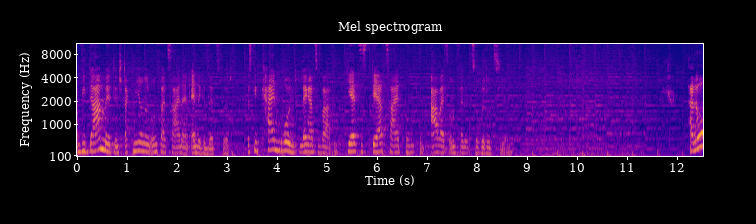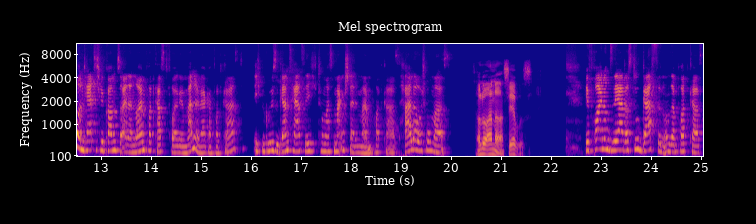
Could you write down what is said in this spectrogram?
und wie damit den stagnierenden Unfallzahlen ein Ende gesetzt wird. Es gibt keinen Grund, länger zu warten. Jetzt ist der Zeitpunkt, um Arbeitsunfälle zu reduzieren. Hallo und herzlich willkommen zu einer neuen Podcast-Folge im Wandelwerker Podcast. Ich begrüße ganz herzlich Thomas Mackenstein in meinem Podcast. Hallo Thomas. Hallo Anna, Servus. Wir freuen uns sehr, dass du Gast in unserem Podcast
